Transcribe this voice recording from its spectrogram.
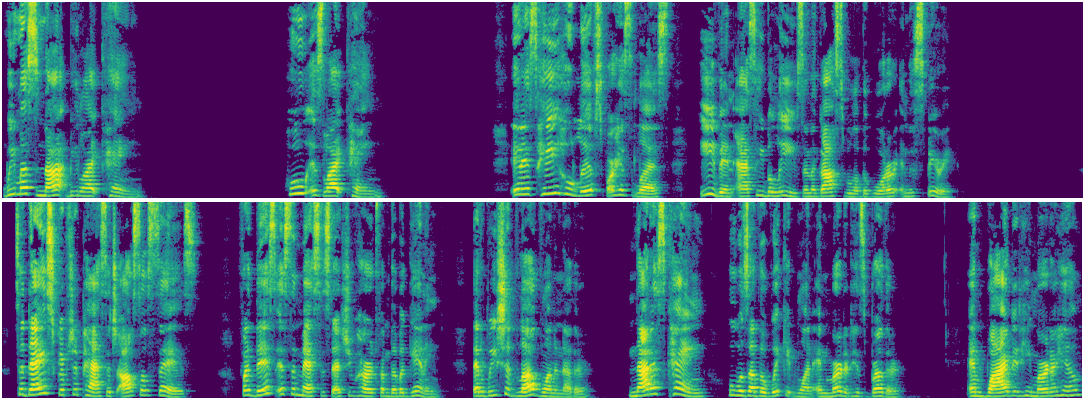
We must not be like Cain. Who is like Cain? It is he who lives for his lust, even as he believes in the gospel of the water and the Spirit. Today's scripture passage also says, For this is the message that you heard from the beginning, that we should love one another, not as Cain, who was of the wicked one and murdered his brother. And why did he murder him?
